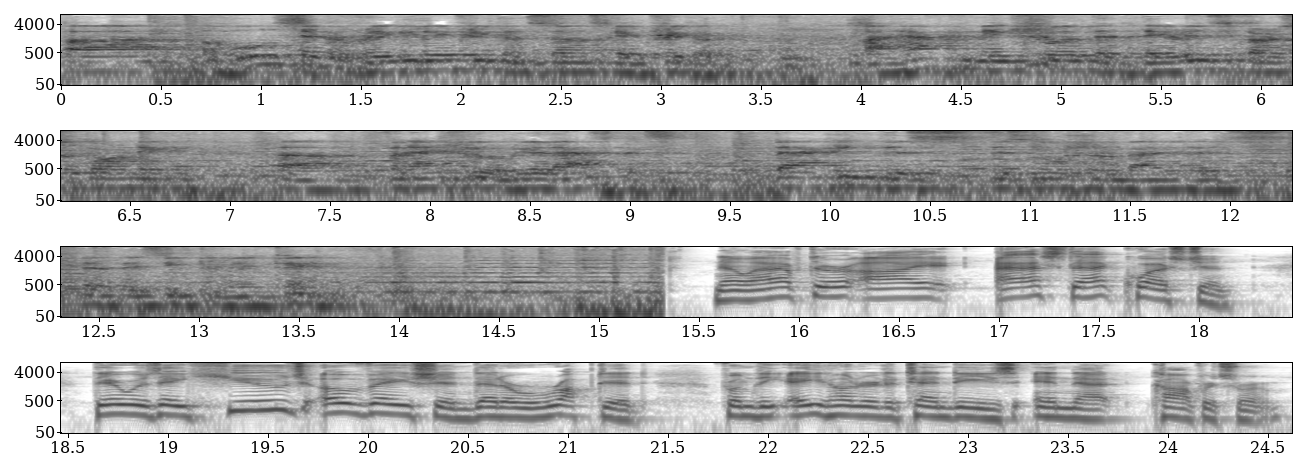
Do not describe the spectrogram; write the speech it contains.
uh, a whole set of regulatory concerns get triggered. I have to make sure that there is corresponding uh, financial or real assets backing this, this notion of value that, is, that they seek to maintain. Now, after I asked that question, there was a huge ovation that erupted from the 800 attendees in that conference room.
